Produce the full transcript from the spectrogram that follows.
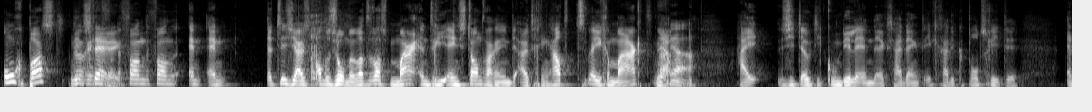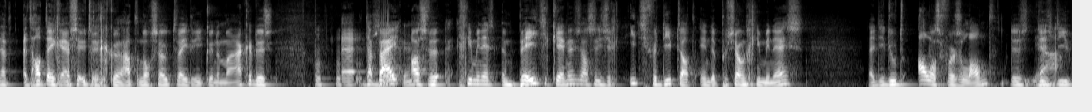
ongepast. Niet sterk. Van, van, en, en het is juist andersom. Want het was maar een 3-1 stand waarin hij uitging. Hij had twee gemaakt. Nou, Ja. Hij ziet ook die Koendille-index. Hij denkt, ik ga die kapot schieten. En het, het had tegen FC Utrecht gekund. Had er nog zo 2-3 kunnen maken. Dus eh, daarbij, Zeker. als we Jiménez een beetje kennen... dus als hij zich iets verdiept had in de persoon Jiménez... die doet alles voor zijn land. Dus, dus Ja. die,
